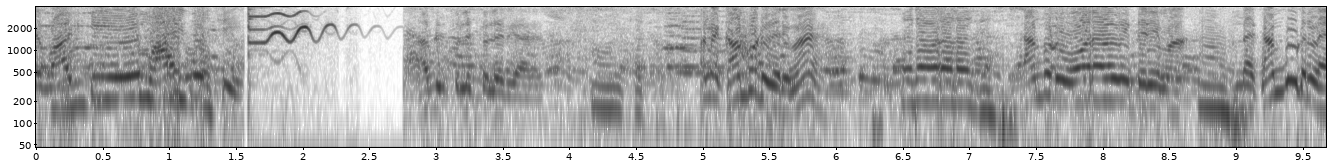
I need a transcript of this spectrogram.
என் வாழ்க்கையே மாறி போச்சு. அப்படின்னு சொல்லி சொல்லியிருக்காரு. அண்ணா கம்ப்யூட்டர் தெரியுமா? ஏதோ ஓரளவுக்கு. கம்ப்யூட்டர் ஓரளவுக்கு தெரியுமா? இந்த கம்ப்யூட்டர்ல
